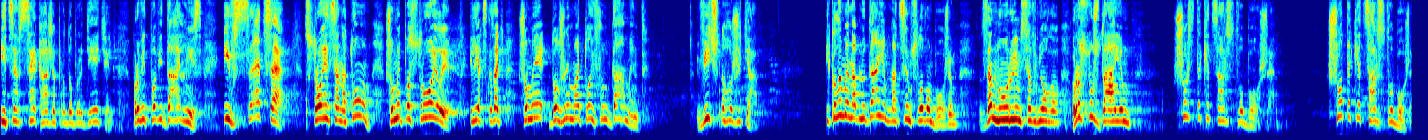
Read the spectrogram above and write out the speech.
І це все каже про добродетель, про відповідальність. І все це строїться на тому, що ми построїли, і як сказати, що ми повинні мати той фундамент вічного життя. І коли ми наблюдаємо над цим Словом Божим, занурюємося в нього, розсуждаємо, що ж таке Царство Боже? Що таке Царство Боже?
